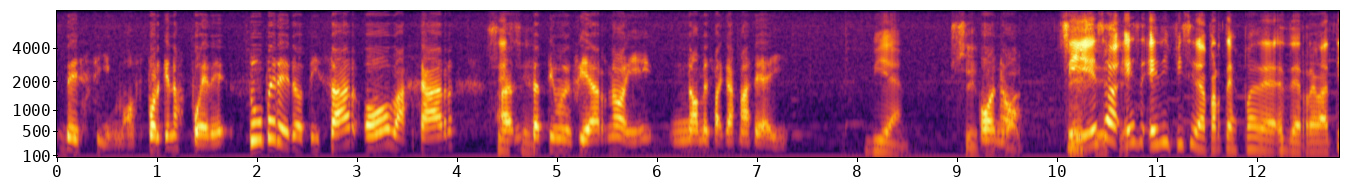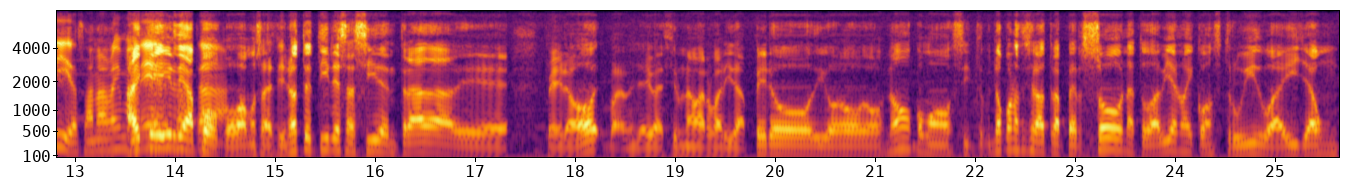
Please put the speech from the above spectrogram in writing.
decimos, porque nos puede super erotizar o bajar Sí, al sí. séptimo infierno y no me sacas más de ahí. Bien. Sí, ¿O no? cual. Sí, eso sí. Es, es difícil aparte después de, de rebatir, o sea, no, no hay Hay manera. que ir de a está. poco, vamos a decir. No te tires así de entrada de... Pero, bueno, ya iba a decir una barbaridad. Pero, digo, ¿no? Como si no conoces a la otra persona, todavía no hay construido ahí ya un,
